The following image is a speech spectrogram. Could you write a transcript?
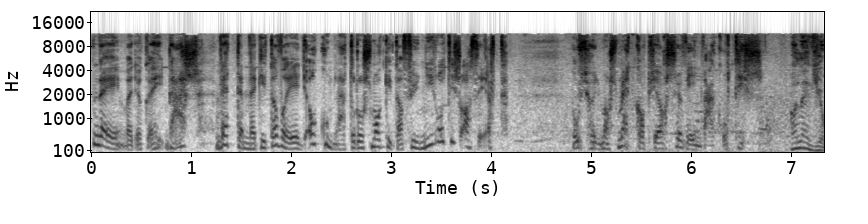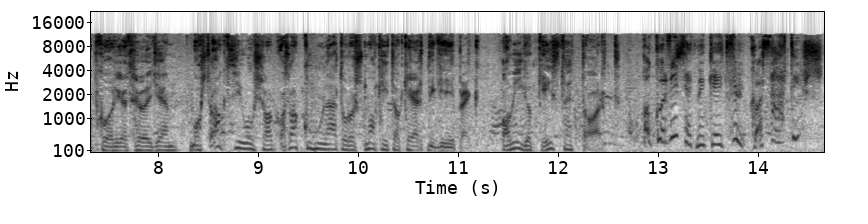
De én vagyok a hibás. Vettem neki tavaly egy akkumulátoros Makita fűnyírót is azért. Úgyhogy most megkapja a sövényvágót is. A legjobbkor jött, hölgyem. Most akciósak az akkumulátoros Makita kerti gépek, amíg a készlet tart. Akkor viszek neki egy fűkaszát is.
